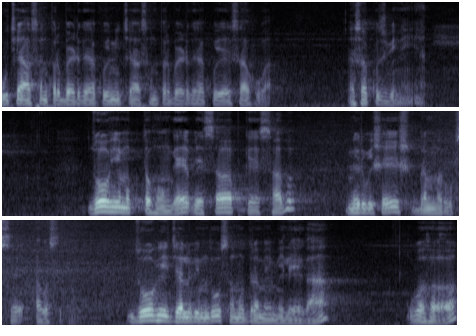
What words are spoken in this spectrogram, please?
ऊँचे आसन पर बैठ गया, कोई नीचे आसन पर बैठ गया, कोई ऐसा हुआ। ऐसा कुछ भी नहीं है। जो भी मुक्त होंगे, वे सब के सब निर्विशेष ब्रह्म रूप से अवस्थित होंगे जो भी जल बिंदु समुद्र में मिलेगा, वह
